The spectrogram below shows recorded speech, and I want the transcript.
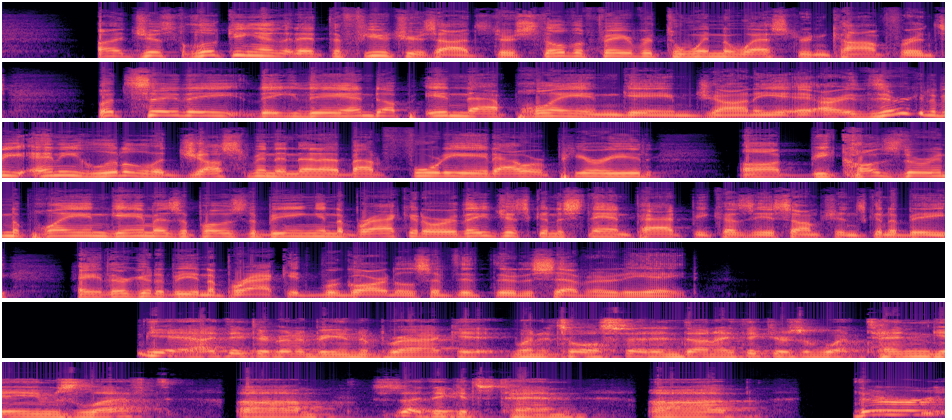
Uh, just looking at, at the futures odds, they're still the favorite to win the Western Conference. Let's say they, they, they end up in that play-in game, Johnny. Are, is there going to be any little adjustment in that about 48 hour period uh, because they're in the play-in game as opposed to being in the bracket, or are they just going to stand pat because the assumption is going to be, hey, they're going to be in the bracket regardless if they're the seven or the eight? Yeah, I think they're going to be in the bracket when it's all said and done. I think there's what ten games left. Um, I think it's ten. Uh, they're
